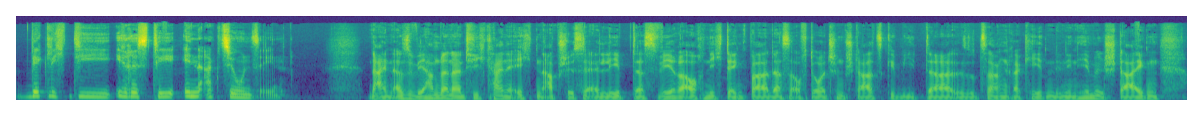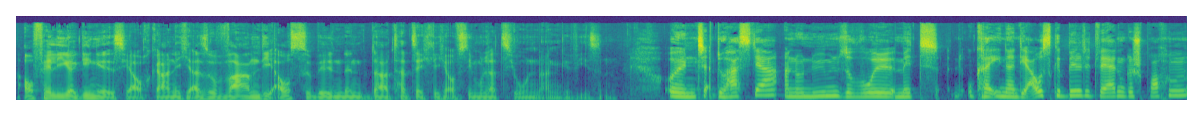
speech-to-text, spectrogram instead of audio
wirklich die Iris-T in Aktion sehen. Nein, also wir haben da natürlich keine echten Abschüsse erlebt. Das wäre auch nicht denkbar, dass auf deutschem Staatsgebiet da sozusagen Raketen in den Himmel steigen. Auffälliger ginge es ja auch gar nicht. Also waren die Auszubildenden da tatsächlich auf Simulationen angewiesen. Und du hast ja anonym sowohl mit Ukrainern, die ausgebildet werden, gesprochen,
